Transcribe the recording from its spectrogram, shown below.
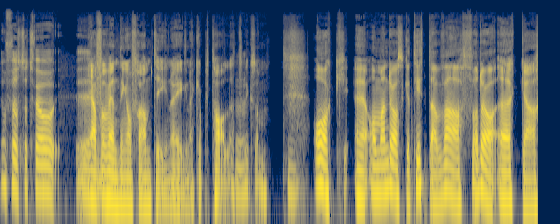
De första två? Eh... Ja, förväntningar om framtiden och egna kapitalet. Mm. Liksom. Mm. Och eh, om man då ska titta varför då ökar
